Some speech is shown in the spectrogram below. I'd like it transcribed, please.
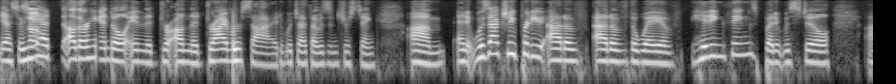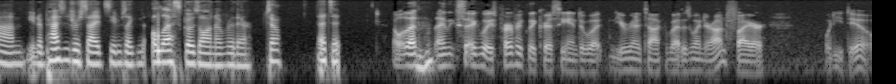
Yeah, so, So- he had the other handle in the on the driver's side, which I thought was interesting. Um, and it was actually pretty out of out of the way of hitting things, but it was still, um, you know, passenger side seems like less goes on over there. So that's it. well, that Mhm. I think segues perfectly, Chrissy, into what you're going to talk about is when you're on fire. What do you do?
